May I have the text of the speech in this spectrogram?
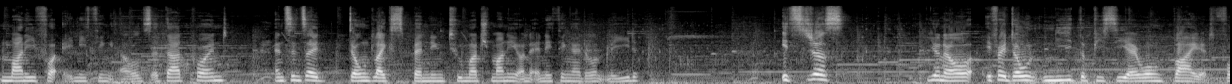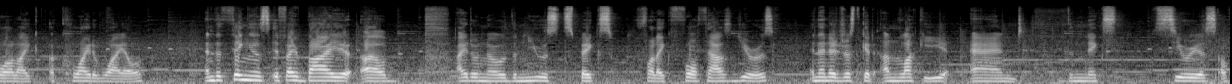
money for anything else at that point. And since I don't like spending too much money on anything I don't need, it's just, you know, if I don't need the PC, I won't buy it for like a quite a while. And the thing is, if I buy, uh, I don't know, the newest specs for like 4,000 euros, and then I just get unlucky and the next series of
